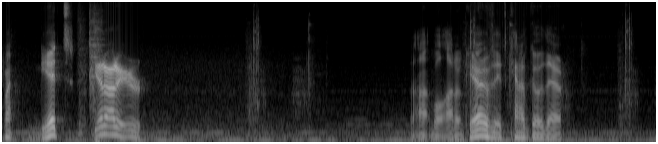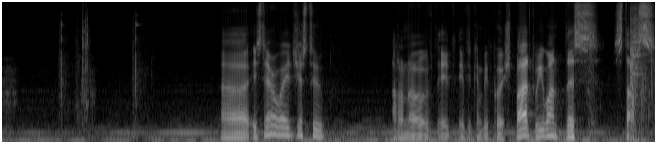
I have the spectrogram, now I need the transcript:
come on, get get out of here. Uh, well, I don't care if it cannot go there. Uh, is there a way just to... I don't know if it, if it can be pushed, but we want this stuffs.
